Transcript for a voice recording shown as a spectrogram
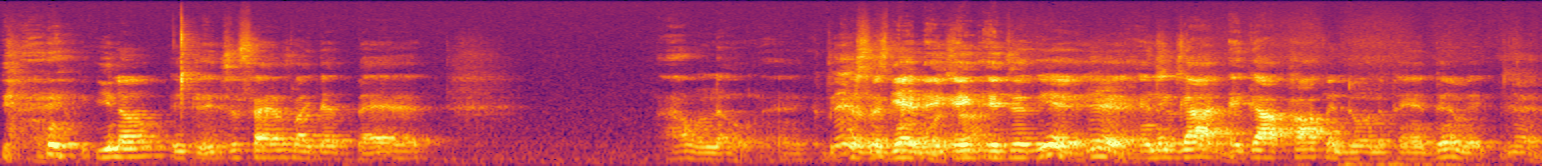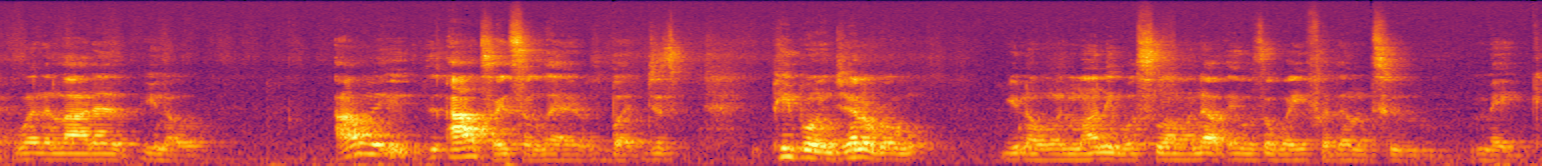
you know it, it just has like that bad. I don't know, man. Because a again, it, it, it just yeah, Yeah, yeah, and it got it got popping during the pandemic Yeah. when a lot of you know, I don't, I'd say celebs, but just people in general, you know, when money was slowing up, it was a way for them to make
